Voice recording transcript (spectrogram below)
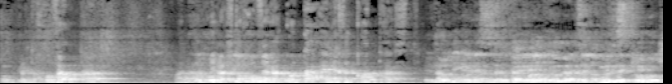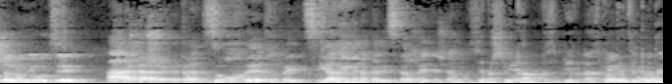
אוקיי. אתה חווה אותה. בגלל שאתה כאילו- חווה רק אותה, אין לך קונטרסט. אפשר להיכנס לזה ללכת מזה. כאילו עכשיו אני רוצה... אה, אתה- זוכר ביציאה ממנה אתה נזכר שהיית שם? זה מה שאני כמה מסביר, לא הסברתי את זה קודם.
